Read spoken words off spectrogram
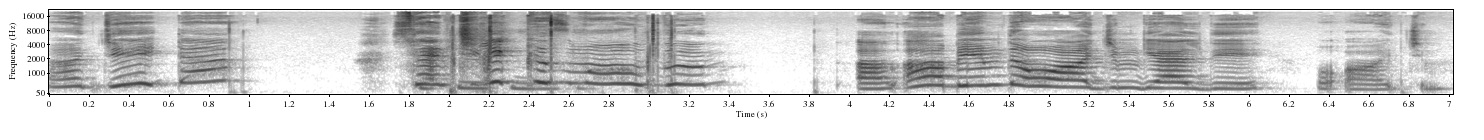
Aa Ceyda. Sen çilek kız mı oldun? Al. Aa benim de o ağacım geldi. O ağacım.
